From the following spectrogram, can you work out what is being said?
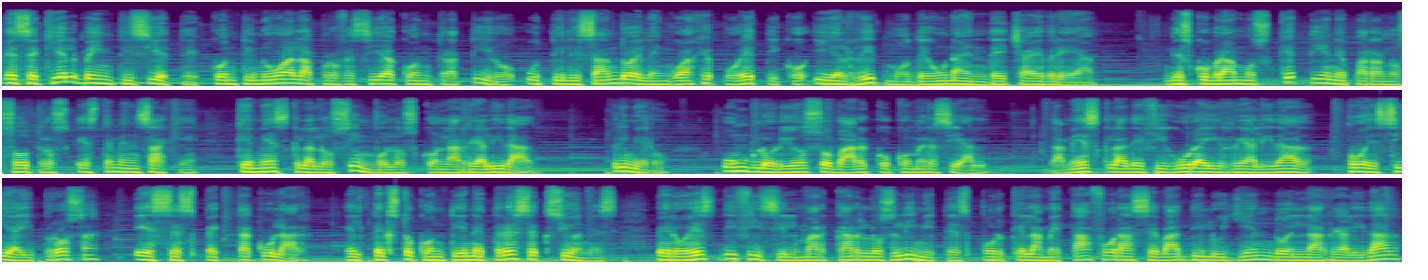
Ezequiel 27 continúa la profecía contra Tiro utilizando el lenguaje poético y el ritmo de una endecha hebrea descubramos qué tiene para nosotros este mensaje que mezcla los símbolos con la realidad. Primero, un glorioso barco comercial. La mezcla de figura y realidad, poesía y prosa es espectacular. El texto contiene tres secciones, pero es difícil marcar los límites porque la metáfora se va diluyendo en la realidad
